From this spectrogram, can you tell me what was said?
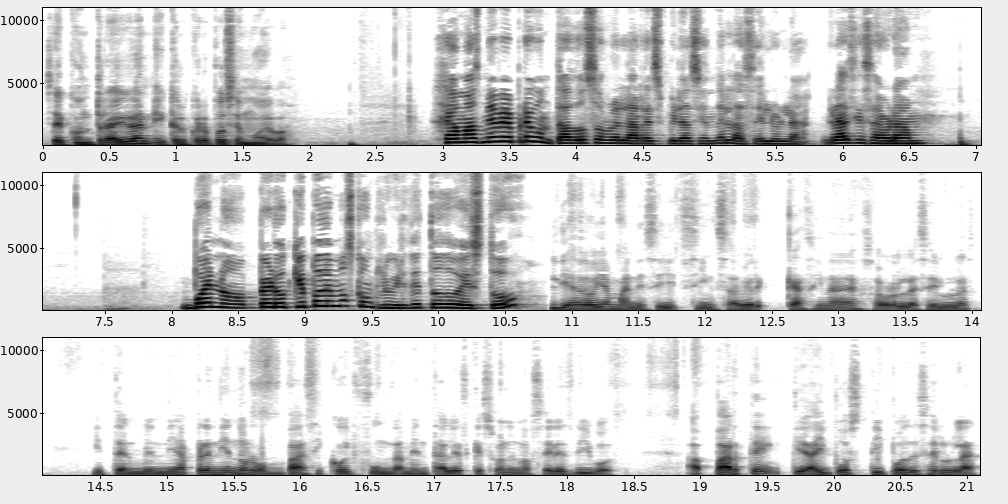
se contraigan y que el cuerpo se mueva. Jamás me había preguntado sobre la respiración de la célula. Gracias, Abraham. Bueno, pero ¿qué podemos concluir de todo esto? El día de hoy amanecí sin saber casi nada sobre las células y terminé aprendiendo lo básico y fundamentales que son en los seres vivos. Aparte que hay dos tipos de células,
